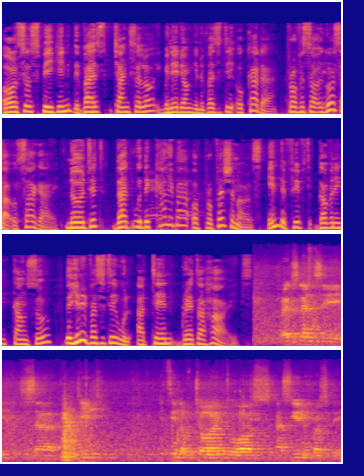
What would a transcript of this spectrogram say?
Also speaking, the Vice Chancellor, Igbinedion University Okada, Professor Eghosa Osaghae, noted that with the caliber of professionals in the fifth governing council, the university will attain greater heights. Your Excellency, it's uh, indeed a thing of joy to us as a university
